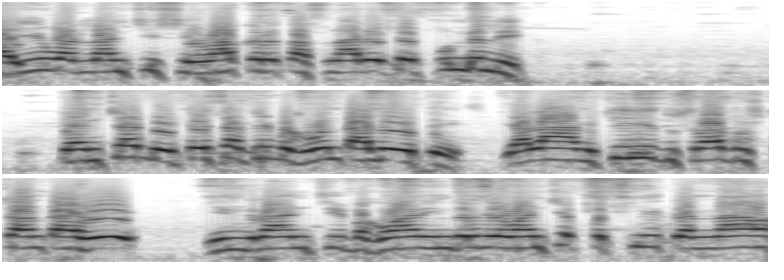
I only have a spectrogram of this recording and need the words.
आई वडिलांची सेवा करत असणारे ते पुंडलिक. त्यांच्या भेटेसाठी भगवंत आले होते. याला आणखीही दुसरा दृष्टांत आहे. इंद्रांची भगवान इंद्रदेवांची पत्नी त्यांना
